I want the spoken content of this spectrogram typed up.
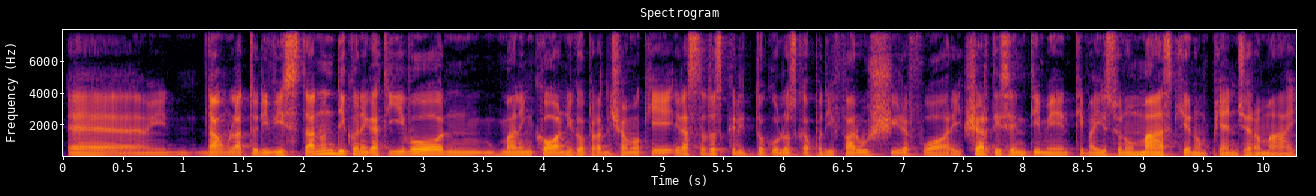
eh, da un lato di vista non dico negativo, malinconico, però diciamo che era stato scritto con lo scopo di far uscire fuori certi sentimenti, ma io sono un maschio e non piangerò mai,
